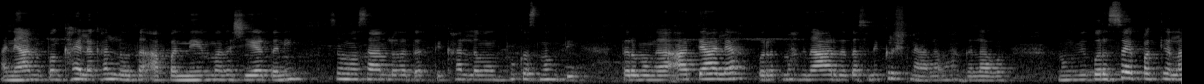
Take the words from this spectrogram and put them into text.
आणि आम्ही पण खायला खाल्लं होतं. आपणने मगाशी येताना समोसा आणलं होतं. ते खाल्लं मग भूकच नव्हती. तर मग आत्या आल्या. परत मागणं अर्ध्या तासाने कृष्ण आला मागं लावं. मग मी परत स्वयंपाक केला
